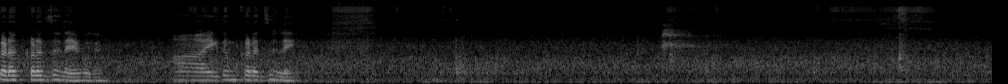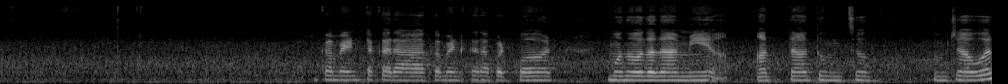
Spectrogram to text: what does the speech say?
कडक कडक झालाय बघा. हा एकदम कडक झालाय. कमेंट करा कमेंट करा पटपट. म्हणून दादा मी आत्ता तुमचं तुमच्यावर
